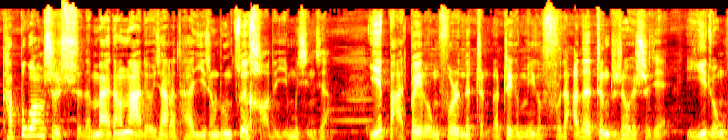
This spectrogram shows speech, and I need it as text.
他不光是使得麦当娜留下了他一生中最好的一幕形象，也把贝隆夫人的整个这个么一个复杂的政治社会事件，以一种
